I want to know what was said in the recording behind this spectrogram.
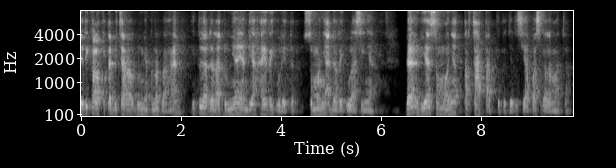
jadi kalau kita bicara dunia penerbangan itu adalah dunia yang dia high regulated. Semuanya ada regulasinya. Dan dia semuanya tercatat gitu. Jadi siapa segala macam.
